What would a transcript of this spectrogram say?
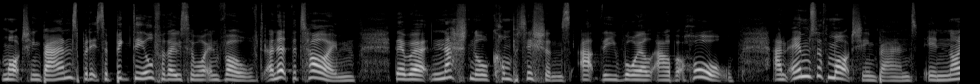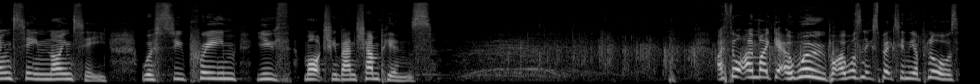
marching bands, but it's a big deal for those who are involved. And at the time, there were national competitions at the Royal Albert Hall. And Emsworth Marching Band in 1990 were Supreme Youth Marching Band champions. I thought I might get a woo, but I wasn't expecting the applause.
